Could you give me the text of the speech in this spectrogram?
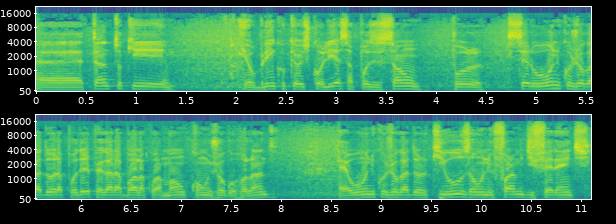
É, tanto que eu brinco que eu escolhi essa posição por ser o único jogador a poder pegar a bola com a mão com o jogo rolando. É o único jogador que usa um uniforme diferente.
